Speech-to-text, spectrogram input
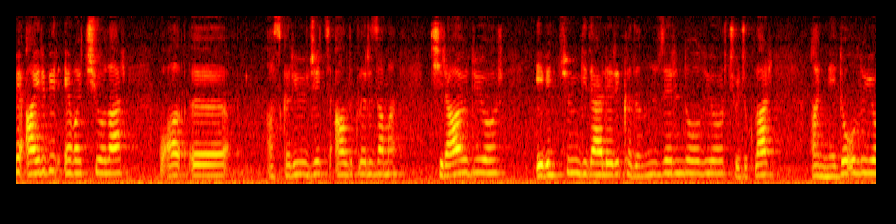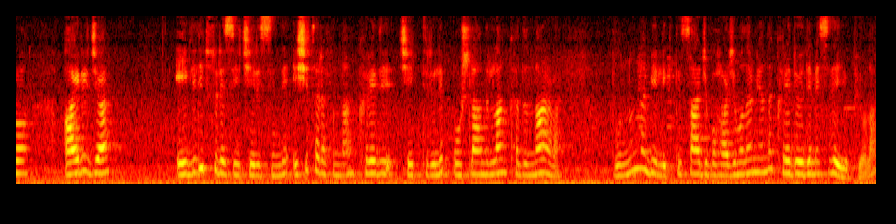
ve ayrı bir ev açıyorlar. O e, asgari ücret aldıkları zaman kira ödüyor. Evin tüm giderleri kadının üzerinde oluyor. Çocuklar annede oluyor. Ayrıca evlilik süresi içerisinde eşi tarafından kredi çektirilip borçlandırılan kadınlar var. Bununla birlikte sadece bu harcamaların yanında kredi ödemesi de yapıyorlar.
